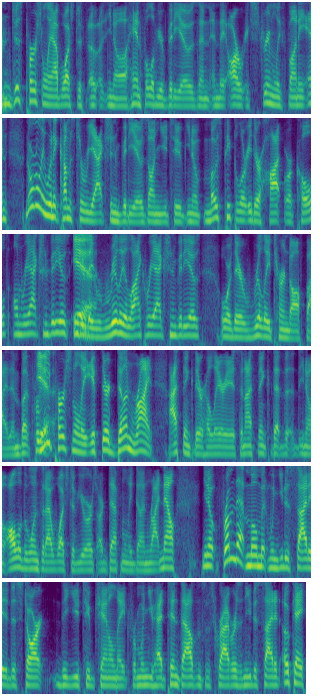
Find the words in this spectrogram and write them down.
just personally, I've watched a, a, you know a handful of your videos, and, and they are extremely funny. And normally, when it comes to reaction videos on YouTube, you know most people are either hot or cold on reaction videos. Either Yeah. they really like reaction videos, or they're really turned off by them. But for me personally, if they're done right, I think they're hilarious, and I think that the, you know all of the ones that I watched of yours are definitely done right. Now, you know from that moment when you decided to start the YouTube channel, Nate, from when you had ten thousand subscribers and you decided, okay,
